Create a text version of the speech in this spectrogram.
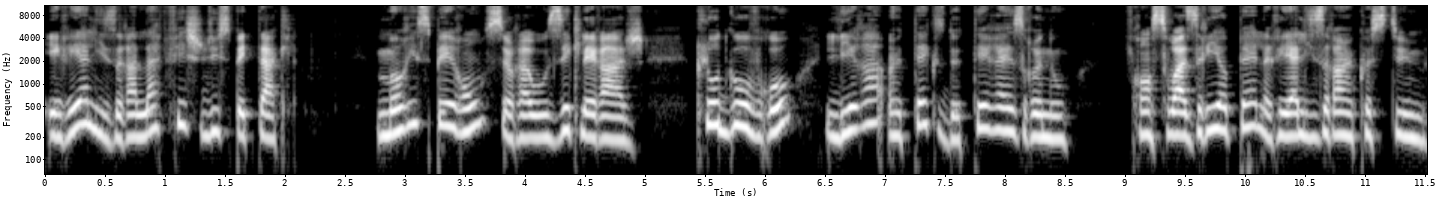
et réalisera l'affiche du spectacle. Maurice Perron sera aux éclairages. Claude Gauvreau lira un texte de Thérèse Renaud. Françoise Riopel réalisera un costume,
